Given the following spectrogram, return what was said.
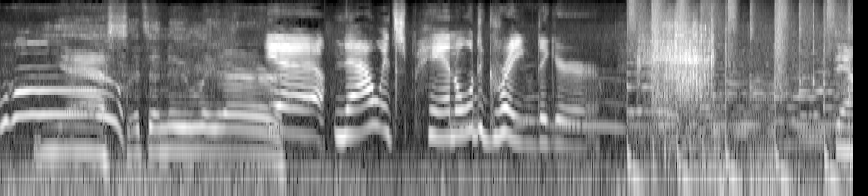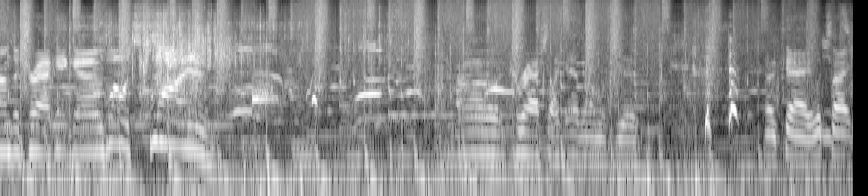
Yes, it's a new leader. Yeah. Now it's paneled Grave Digger. Down the track it goes. Whoa, it's flying. Oh, it crashed like Evan almost did. Okay, looks like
